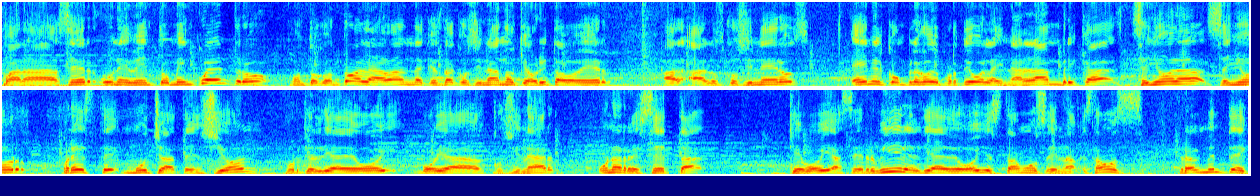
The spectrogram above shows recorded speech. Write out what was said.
para hacer un evento. Me encuentro junto con toda la banda que está cocinando, que ahorita va a ver a los cocineros en el complejo deportivo La Inalámbrica. Señora, señor, preste mucha atención porque el día de hoy voy a cocinar una receta que voy a servir el día de hoy. Estamos, en la, estamos realmente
